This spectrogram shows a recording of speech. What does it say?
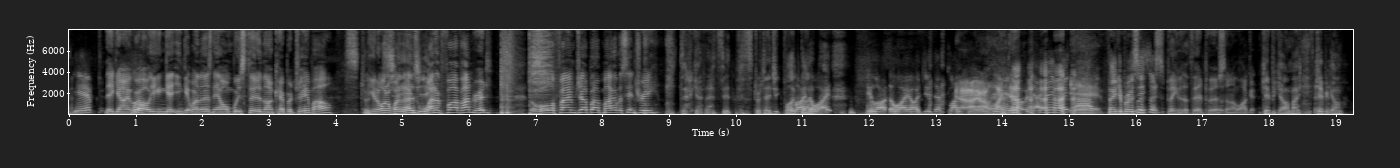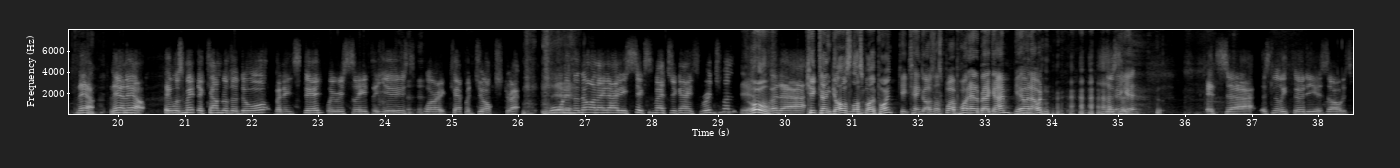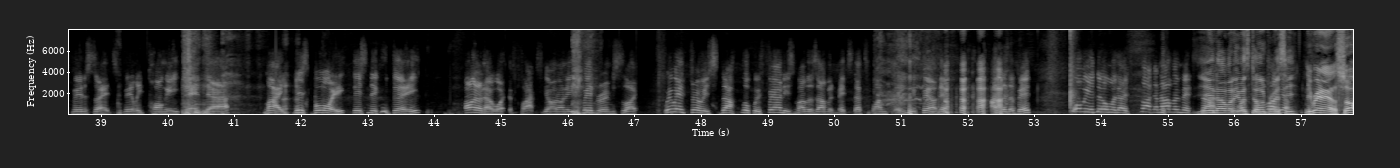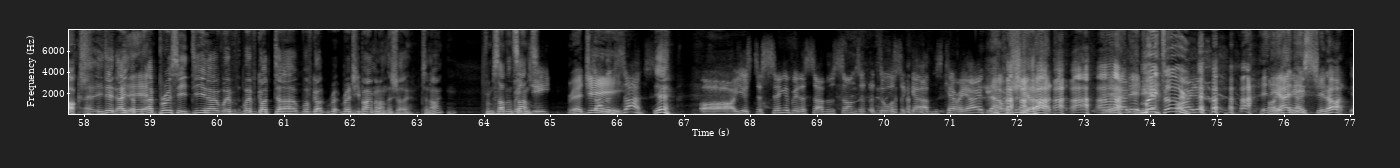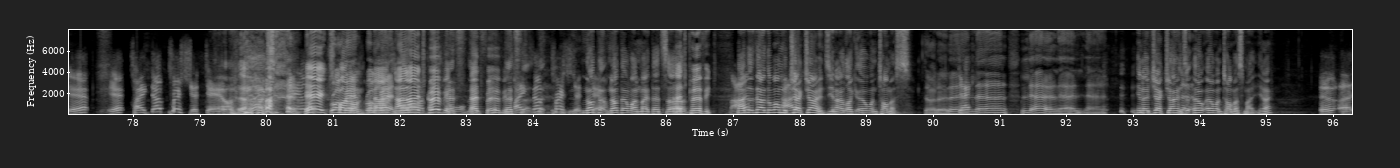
Yep. They're going well. You can get you can get one of those now on Wiz 39 corporate Gmail. You can order one of those. One of 500. The Hall of Fame jumper, Mark of the Century. Okay, that's it. Strategic plug Like the way you like the way I did that plug. Yeah, I like you? that. No, anyway, Yeah. uh, Thank you, Brucey. listen. Speaking to the third person, I like it. Keep it going, mate. Keep it going. Now, now, now, it was meant to come to the door, but instead we received the used Warwick Capper jock strap worn in the 1986 match against Richmond. Oh, But uh, kick 10 goals, lost by a point. Kick 10 goals, lost by a point, had a bad game. Yeah, I know it. listen, yeah. it's uh, it's nearly 30 years old. It's fair to say it's fairly pongy. And uh, mate, this boy, this Nicky D, I don't know what the fuck's going on. His bedroom's like. We went through his stuff. Look, we found his mother's oven mitts. That's one thing. We found them under the bed. What were you doing with those fucking oven mitts? You son? know what he was What's doing, Brucey. He ran out of socks. Uh, He did. Hey, Yeah. uh, uh, Brucey, do you know we've we've got uh, we've got Re- Reggie Bowman on the show tonight from Southern Sons. Reggie, Reggie. Southern Sons. Yeah, Oh, I used to sing a bit of Southern Sons at the Dorset Gardens karaoke. That was shit hot. yeah, I did. Me too. I did. In I the used to go- 80s, shit hot. Yeah, yeah. Take the pressure down. I can feel it. Yeah, it's spot on. wrong no, band. no, no, it's perfect. That's- That's, perfect. That's Take the pressure not down. that not that one, mate. That's uh, That's perfect. No, no, the, no, the one with no. Jack Jones. You know, like Irwin Thomas. Da, da, da, Jack- la, la, la, la. You know, Jack Jones, er, Irwin Thomas, mate. You know, Uh, uh,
